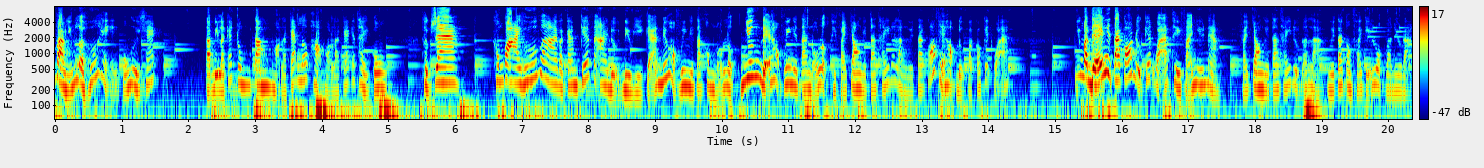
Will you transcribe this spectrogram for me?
vào những lời hứa hẹn của người khác. Đặc biệt là các trung tâm, hoặc là các lớp học, hoặc là các cái thầy cô. Thực ra không có ai hứa với ai và cam kết với ai được điều gì cả. Nếu học viên người ta không nỗ lực, nhưng để học viên người ta nỗ lực thì phải cho người ta thấy đó là người ta có thể học được và có kết quả. Nhưng mà để người ta có được kết quả thì phải như thế nào? Phải cho người ta thấy được đó là người ta cần phải kỷ luật và đều đặn.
